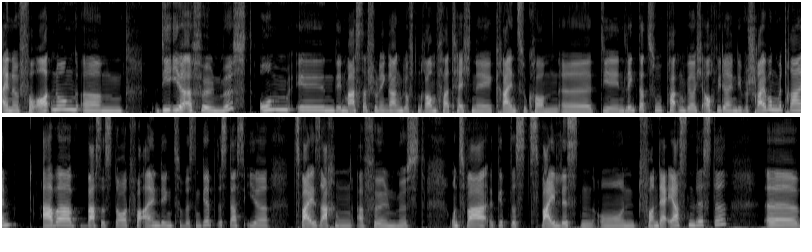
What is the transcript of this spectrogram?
eine Verordnung, ähm, die ihr erfüllen müsst, um in den Masterstudiengang Luft- und Raumfahrttechnik reinzukommen. Äh, den Link dazu packen wir euch auch wieder in die Beschreibung mit rein. Aber was es dort vor allen Dingen zu wissen gibt, ist, dass ihr zwei Sachen erfüllen müsst. Und zwar gibt es zwei Listen. Und von der ersten Liste, äh,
